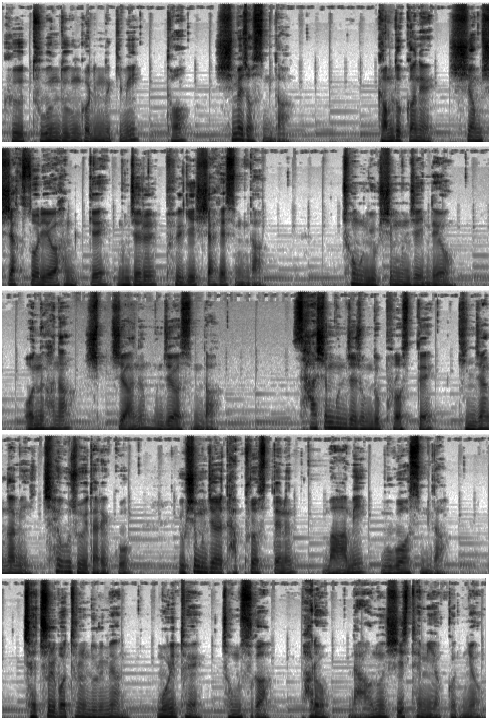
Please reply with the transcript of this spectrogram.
그 두근두근거리는 느낌이 더 심해졌습니다. 감독관의 시험 시작 소리와 함께 문제를 풀기 시작했습니다. 총 60문제인데요. 어느 하나 쉽지 않은 문제였습니다. 40문제 정도 풀었을 때 긴장감이 최고조에 달했고 60문제를 다 풀었을 때는 마음이 무거웠습니다. 제출 버튼을 누르면 모니터에 점수가 바로 나오는 시스템이었거든요.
